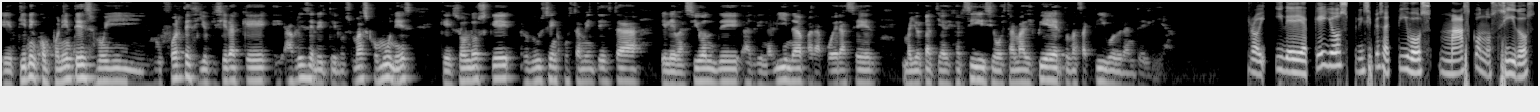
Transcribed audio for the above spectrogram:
eh, tienen componentes muy, muy fuertes y yo quisiera que eh, hables de, de, los más comunes, que son los que producen justamente esta elevación de adrenalina para poder hacer mayor cantidad de ejercicio o estar más despierto, más activo durante el día. Roy, y de aquellos principios activos más conocidos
